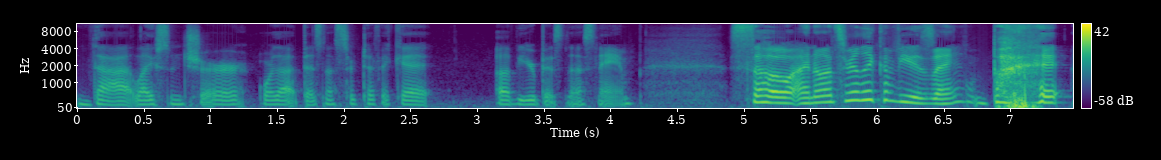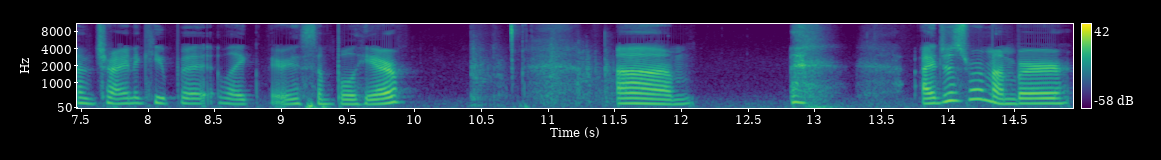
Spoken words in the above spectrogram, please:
that licensure or that business certificate of your business name. So I know it's really confusing, but I'm trying to keep it like very simple here. Um, I just remember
